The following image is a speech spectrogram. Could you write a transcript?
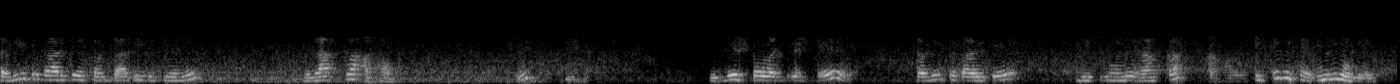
सभी प्रकार के शब्दादी विषयों में राग का अभाव। हम्म? दृष्ट और अदृष्ट सभी प्रकार के विषयों में राग का अभाव। किसके विषय? इंद्रियों के।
